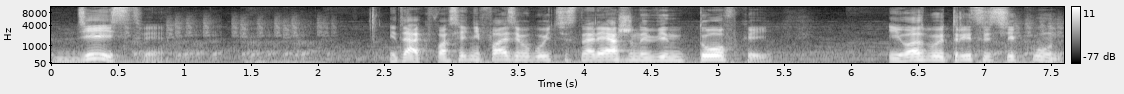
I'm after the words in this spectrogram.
действие. Итак, в последней фазе вы будете снаряжены винтовкой. И у вас будет 30 секунд.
